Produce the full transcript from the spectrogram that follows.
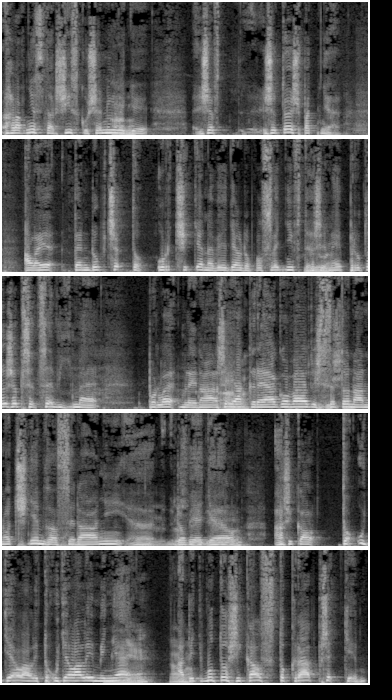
hlavně starší zkušený ano. lidi, že, že to je špatně ale ten Dubček to určitě nevěděl do poslední vteřiny, protože přece víme, podle mlináře, ano. jak reagoval, když, když se to na nočním zasedání eh, dověděl a říkal, to udělali, to udělali mě. mě? A teď mu to říkal stokrát předtím.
